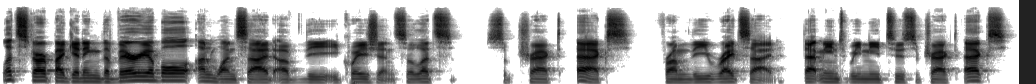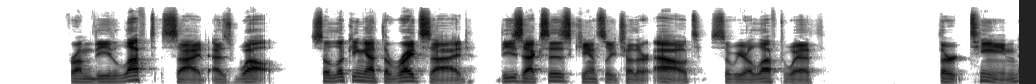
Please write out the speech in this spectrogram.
Let's start by getting the variable on one side of the equation. So let's subtract x from the right side. That means we need to subtract x from the left side as well. So looking at the right side, these x's cancel each other out. So we are left with 13.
